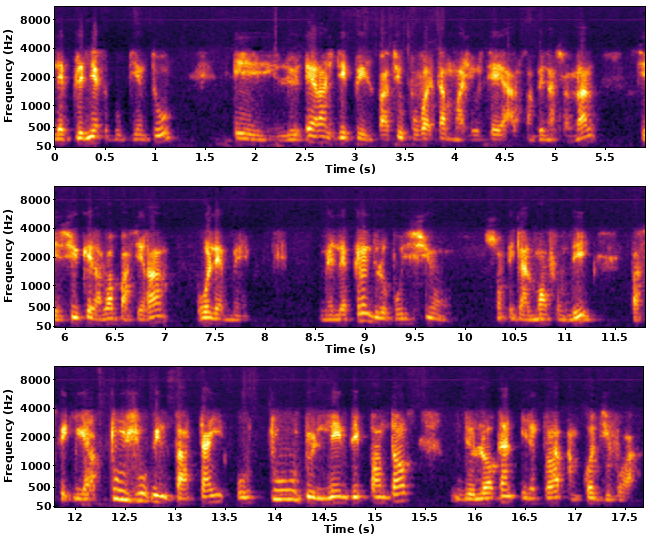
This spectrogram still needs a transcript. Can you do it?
Les plénières, c'est pour bientôt. Et le RHDP, le parti au pouvoir état majoritaire à l'Assemblée nationale, c'est sûr que la loi passera au les mains. Mais les craintes de l'opposition sont également fondées parce qu'il y a toujours une bataille autour de l'indépendance de l'organe électoral en Côte d'Ivoire.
